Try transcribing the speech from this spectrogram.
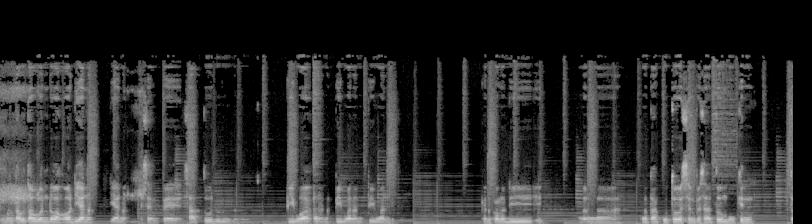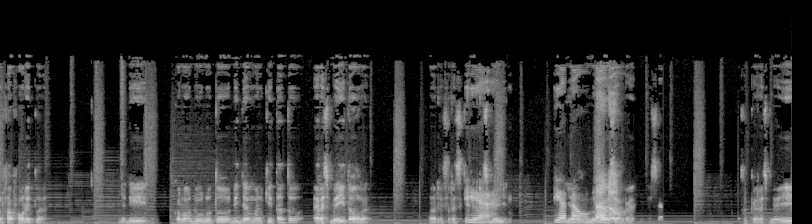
cuma tahu-tahuan doang. Oh dia anak dia anak SMP 1 dulu namanya. Piwan anak Piwan anak Piwan gitu. Kan kalau di uh, kotaku tuh SMP 1 mungkin terfavorit lah. Jadi kalau dulu tuh di zaman kita tuh RSBI tahu nggak? Baris Reski yeah. RSBI iya ya, tahu. dulu tahu. Tuh SMP masuk ke RSBI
